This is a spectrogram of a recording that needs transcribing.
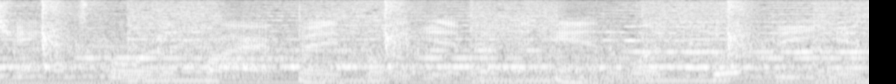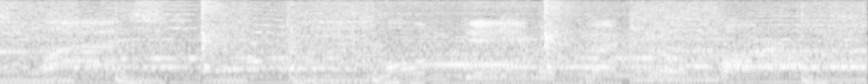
chance for the Friar Faithful to give him a hand in what could be his last home game at Petco Park.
